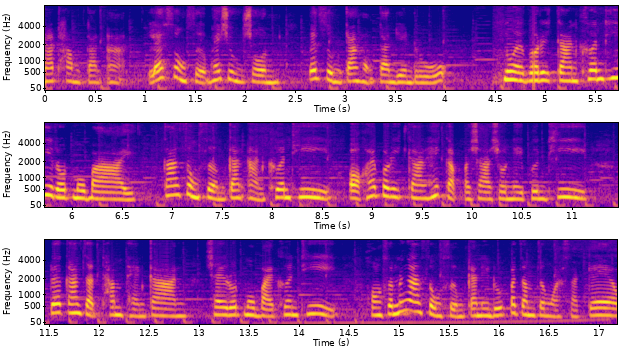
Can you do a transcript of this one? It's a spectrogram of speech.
นธรรมการอ่าน และส่งเสริมให้ชุมชน เป็นศูนย์กลางของการเรียนรู้ หน่วยบริการเคลื่อนที่รถโมบายการส่งเสริมการอ่านเคลื่อนที่ออกให้บริการให้กับประชาชนในพื้นที่ โดยการจัดทำแผนการใช้รถโมบายเคลื่อนที่ ของสำนักงานส่งเสริมการเรียนรู้ประจำจังหวัดสระแก้ว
